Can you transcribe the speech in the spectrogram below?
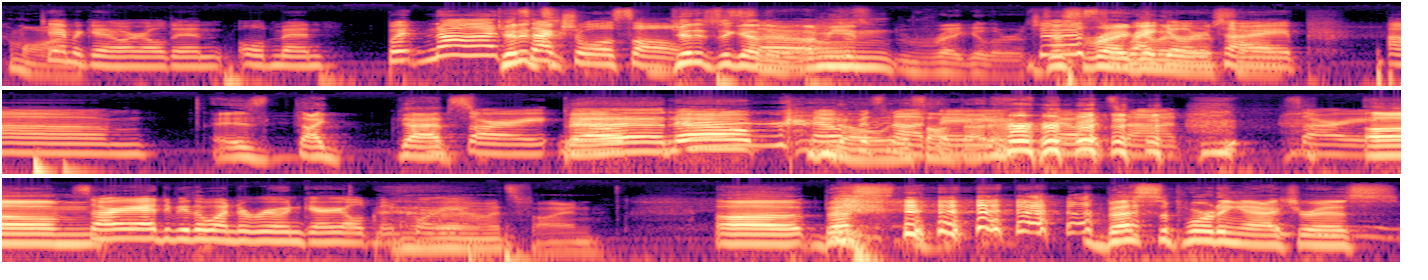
Come on. Damn it, Gary Oldman, Oldman, but not Get it to- sexual assault. get it together. I mean, Just regular. just, just regular, regular type. Um, Is like I'm that's sorry. better? Nope, nope, nope, No, it's that's not, not baby. better. no, it's not. Sorry. um sorry, I had to be the one to ruin Gary Oldman for you. No, it's fine. Uh best best supporting actress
